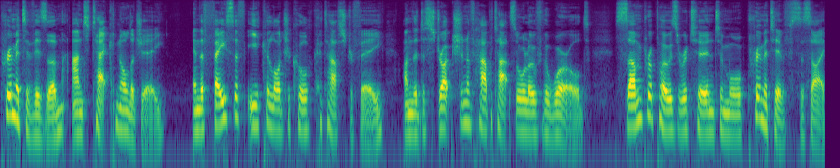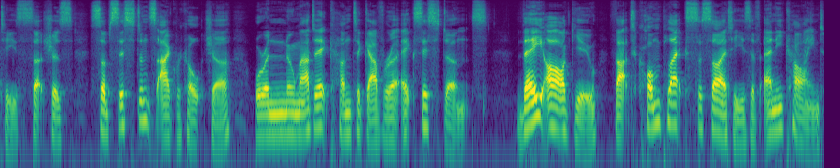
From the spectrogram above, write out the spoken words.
Primitivism and technology. In the face of ecological catastrophe and the destruction of habitats all over the world, some propose a return to more primitive societies, such as subsistence agriculture or a nomadic hunter-gatherer existence. They argue that complex societies of any kind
